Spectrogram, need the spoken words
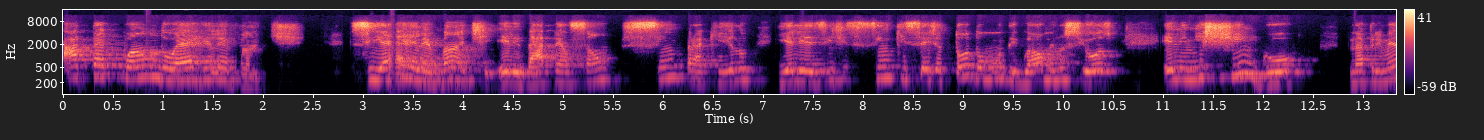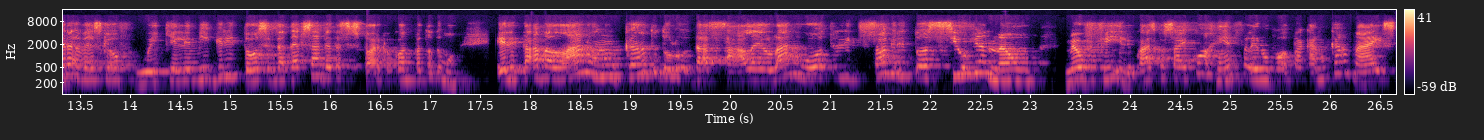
até quando é relevante? Se é relevante, ele dá atenção sim para aquilo e ele exige sim que seja todo mundo igual, minucioso. Ele me xingou na primeira vez que eu fui, que ele me gritou. Você já deve saber dessa história que eu conto para todo mundo. Ele estava lá num, num canto do, da sala, eu lá no outro, ele só gritou: Silvia, não. Meu filho, quase que eu saí correndo, falei: não volto para cá nunca mais.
